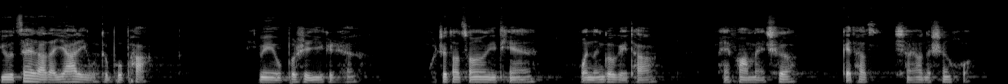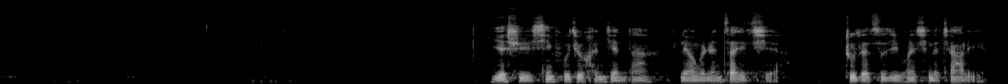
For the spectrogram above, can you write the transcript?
有再大的压力我都不怕，因为我不是一个人，我知道总有一天我能够给他。买房买车，给他想要的生活。也许幸福就很简单，两个人在一起，住在自己温馨的家里，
